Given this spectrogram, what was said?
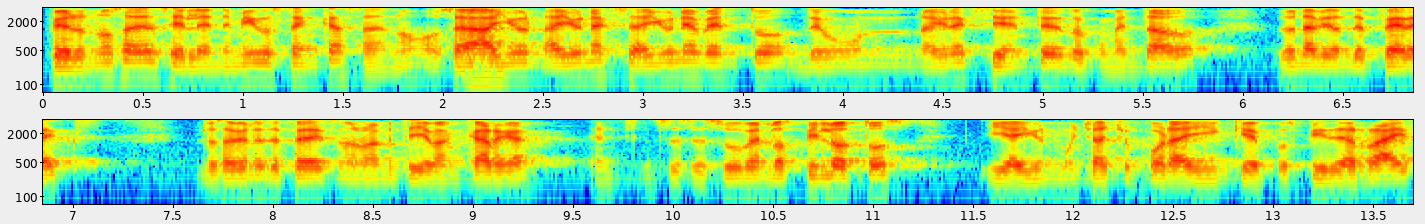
pero no sabes si el enemigo está en casa, ¿no? O sea, hay un hay un hay un evento de un hay un accidente documentado de un avión de FedEx. Los aviones de FedEx normalmente llevan carga, entonces se suben los pilotos y hay un muchacho por ahí que pues pide ride,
